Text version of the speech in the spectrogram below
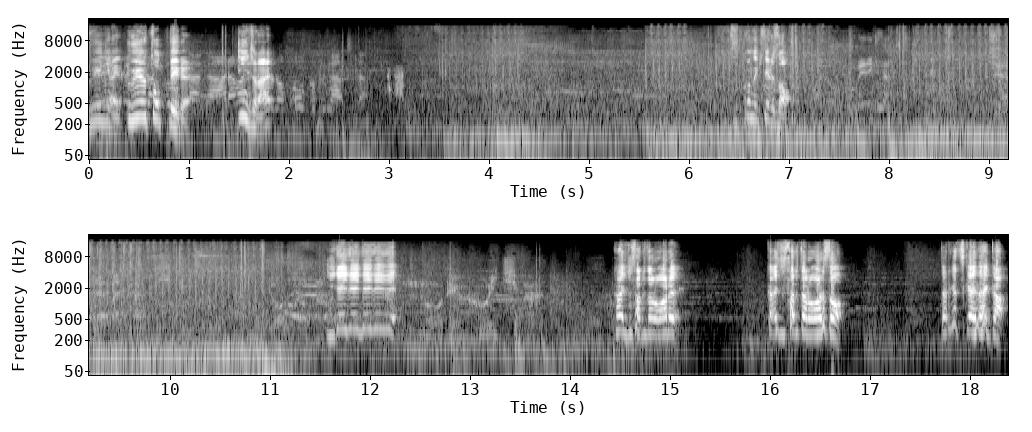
上には、上を取っている。いいんじゃない？っ込んできてるぞ。いていていていてい。て解除されたら終わる。解除されたら終わるぞ。誰か使えないか。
